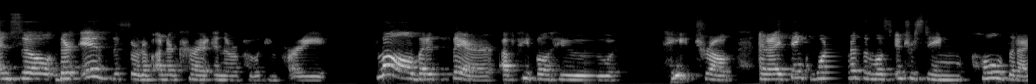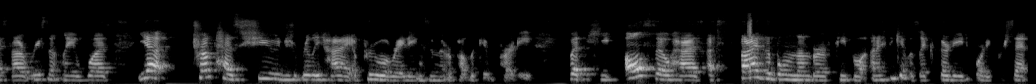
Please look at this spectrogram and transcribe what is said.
And so there is this sort of undercurrent in the Republican Party, small, but it's there, of people who hate Trump. And I think one of the most interesting polls that I saw recently was, yeah, Trump has huge, really high approval ratings in the Republican Party, but he also has a sizable number of people, and I think it was like 30 to 40 percent,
